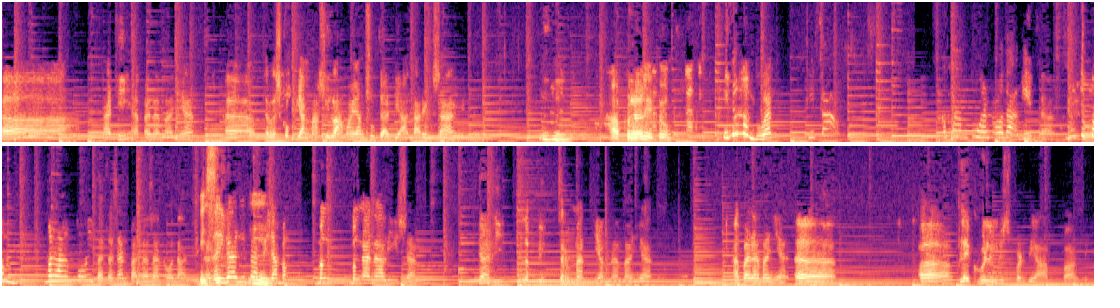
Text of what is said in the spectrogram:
uh, tadi apa namanya uh, teleskop yang masih lama yang sudah di antariksa gitu, mm-hmm. Hubble itu, itu membuat kita kemampuan otak kita itu mem- melampaui batasan-batasan otak kita sehingga kita mm. bisa meng- meng- menganalisa dari lebih cermat yang namanya apa namanya uh, uh, black hole itu seperti apa gitu.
